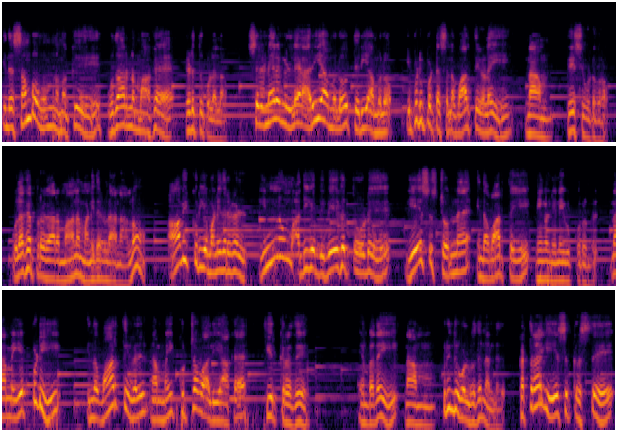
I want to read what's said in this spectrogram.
இந்த சம்பவம் நமக்கு உதாரணமாக எடுத்துக்கொள்ளலாம் சில நேரங்களில் அறியாமலோ தெரியாமலோ இப்படிப்பட்ட சில வார்த்தைகளை நாம் பேசி விடுகிறோம் உலக பிரகாரமான மனிதர்களானாலும் ஆவிக்குரிய மனிதர்கள் இன்னும் அதிக விவேகத்தோடு இயேசு சொன்ன இந்த வார்த்தையை நீங்கள் நினைவு கூறுங்கள். நாம எப்படி இந்த வார்த்தைகள் நம்மை குற்றவாளியாக தீர்க்கிறது என்பதை நாம் புரிந்து கொள்வது நல்லது. கர்த்தராகிய இயேசு கிறிஸ்து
